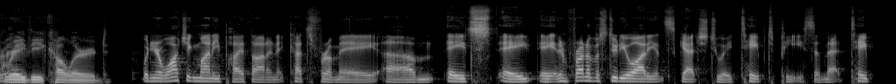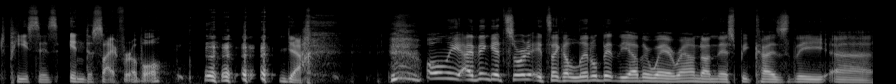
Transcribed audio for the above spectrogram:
Gravy colored. When you're watching Monty Python and it cuts from a, um, a, a, a in front of a studio audience sketch to a taped piece, and that taped piece is indecipherable. Yeah. Only I think it's sort of it's like a little bit the other way around on this because the uh,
